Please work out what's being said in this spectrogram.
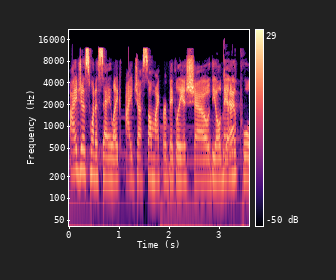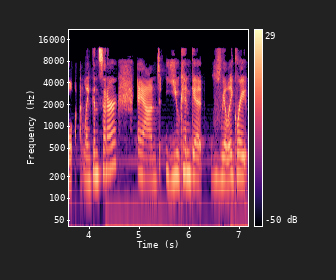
I just want to say, like, I just saw Mike Birbiglia's show, The Old Man in the Pool at Lincoln Center, and you can get really great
